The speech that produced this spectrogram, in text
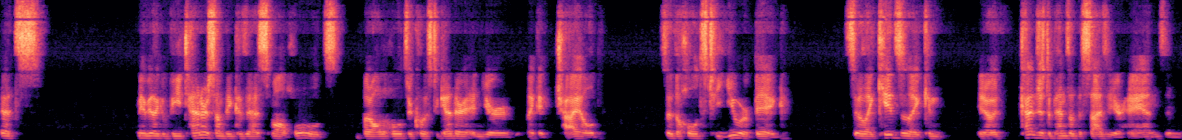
that's maybe like a V10 or something because it has small holds, but all the holds are close together and you're like a child so the holds to you are big. So like kids are like can you know it kind of just depends on the size of your hands and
